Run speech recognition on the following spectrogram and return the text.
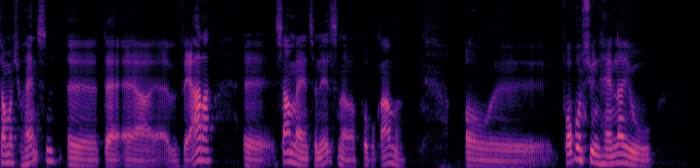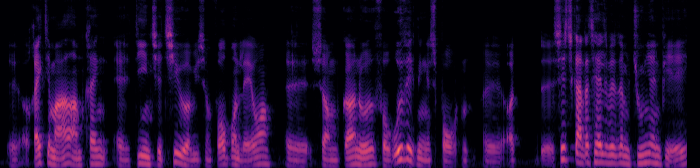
Thomas Johansen, der er værter sammen med Anton Nielsen på programmet. Og øh, forbundssyn handler jo øh, rigtig meget omkring øh, de initiativer, vi som forbund laver, øh, som gør noget for udviklingen af sporten. Øh, og øh, sidste gang, der talte vi lidt om Junior NBA,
